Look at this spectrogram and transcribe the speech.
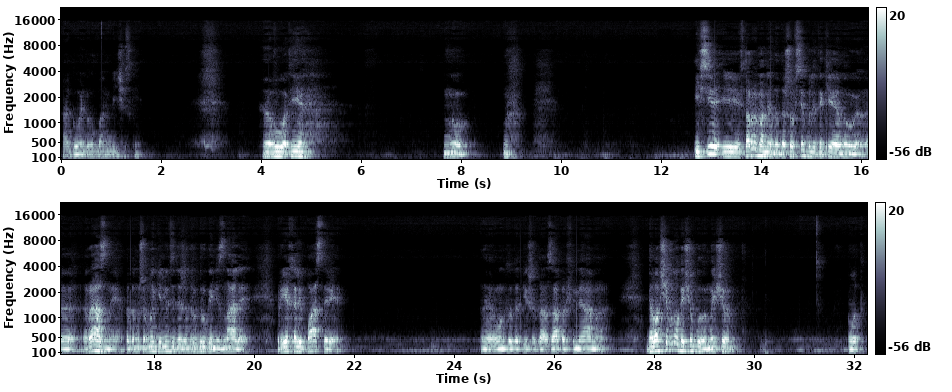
Огонь был бомбический. Вот, и, ну, и все, и второй момент, это что все были такие, ну, э, разные, потому что многие люди даже друг друга не знали. Приехали пастыри, э, он кто-то пишет, да, запах фимиама. Да вообще много чего было. Мы еще вот.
